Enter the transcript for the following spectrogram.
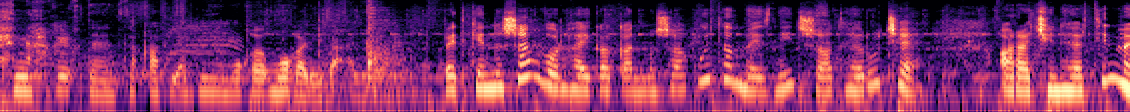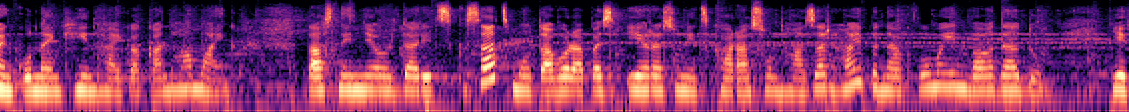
احنا حقيقة الثقافة الأردنية مو غ- مو غريبة علينا Պետք է նշեմ, որ հայկական մշակույթը մեզնից շատ հեռու չէ։ Առաջին հերթին մենք ունենք հին հայկական համայնք։ 19-րդ դարից սկսած մոտավորապես 30-ից 40 հազար հայ բնակվում էին Բաղդադում եւ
